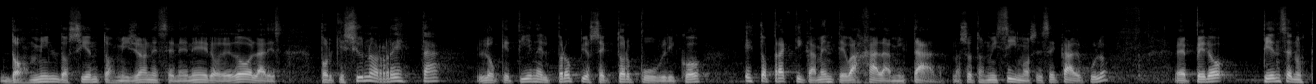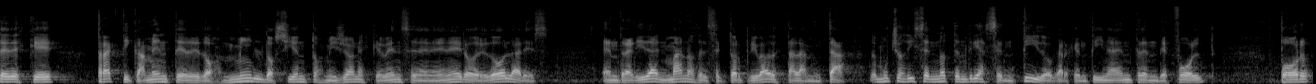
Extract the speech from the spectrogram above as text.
2.200 millones en enero de dólares, porque si uno resta lo que tiene el propio sector público, esto prácticamente baja a la mitad. Nosotros no hicimos ese cálculo, eh, pero piensen ustedes que prácticamente de 2.200 millones que vencen en enero de dólares, en realidad en manos del sector privado está la mitad. muchos dicen no tendría sentido que Argentina entre en default por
